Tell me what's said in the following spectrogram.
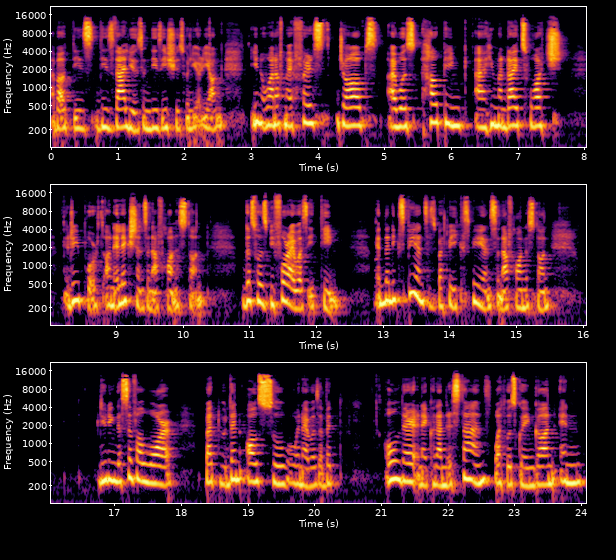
about these, these values and these issues when you're young. You know, one of my first jobs, I was helping a Human Rights Watch report on elections in Afghanistan. This was before I was 18. And then experiences that we experienced in Afghanistan during the civil war, but then also when I was a bit older and I could understand what was going on and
